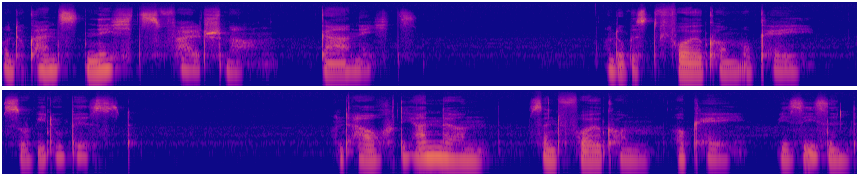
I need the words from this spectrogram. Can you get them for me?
Und du kannst nichts falsch machen, gar nichts. Und du bist vollkommen okay, so wie du bist. Und auch die anderen sind vollkommen okay, wie sie sind.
